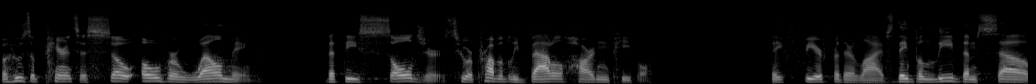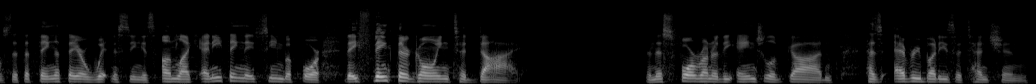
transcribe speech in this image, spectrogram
but whose appearance is so overwhelming that these soldiers, who are probably battle hardened people, they fear for their lives. They believe themselves that the thing that they are witnessing is unlike anything they've seen before. They think they're going to die. And this forerunner, the angel of God, has everybody's attention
